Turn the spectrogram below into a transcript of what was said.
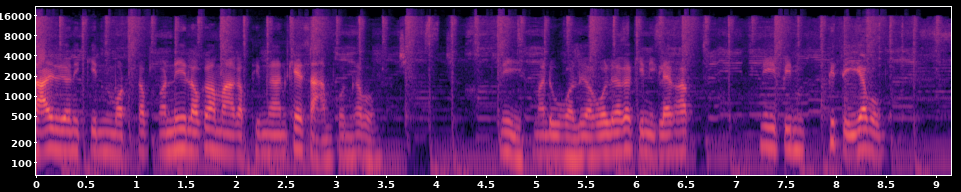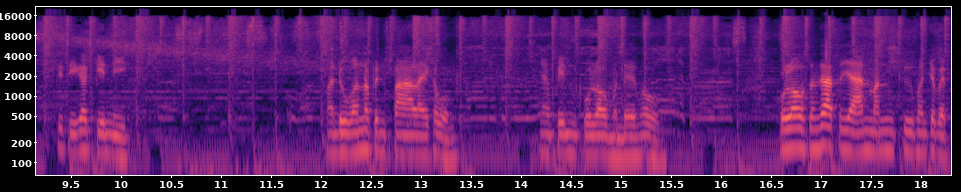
ท้ายเรือนี่กินหมดครับ วันนี้เราก็มากับทีมงานแค่สามคนครับผม นี่มาดูหัวเรือหัวเรือก็กินอีกแล้วครับ นี่เป็นพี่ตีครับผม พี่ตีก็กินอีก มาดูกันว่าเป็นปลาอะไรครับผม ยังเป็นกูเราเหมือนเดิมครับผมกูเราสัญชาตญาณมันคือมันจะแบบ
